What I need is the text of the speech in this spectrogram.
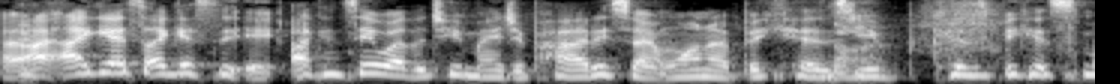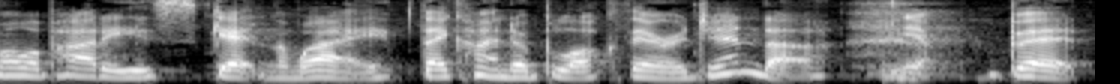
I, I guess I guess I can see why the two major parties don't want it because you because because smaller parties get in the way. They kind of block their agenda. Yeah. But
